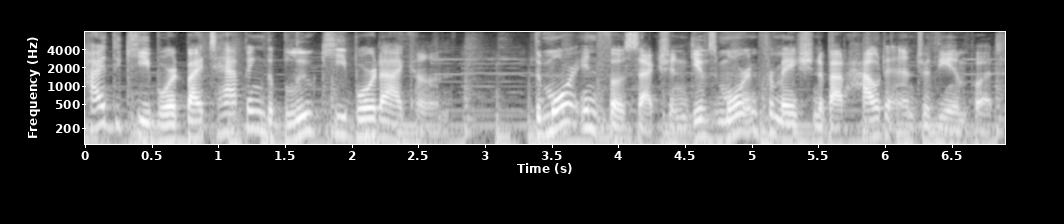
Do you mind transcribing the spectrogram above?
hide the keyboard by tapping the blue keyboard icon. The More Info section gives more information about how to enter the input.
